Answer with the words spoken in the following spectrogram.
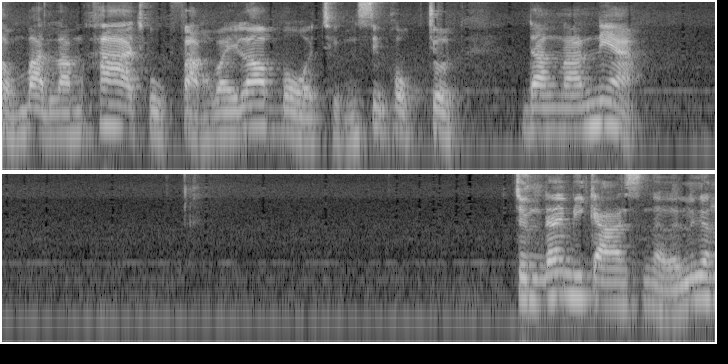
สมบัติล้ำค่าถูกฝังไว้รอบโบสถ์ถึง 16 จุด ดังนั้นเนี่ย จึงได้มีการเสนอเรื่อง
